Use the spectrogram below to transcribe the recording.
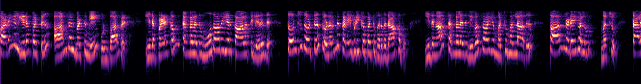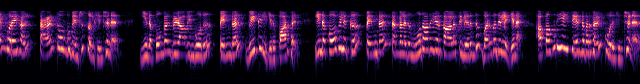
படையில் இடப்பட்டு ஆண்கள் மட்டுமே உண்பார்கள். இந்த பழக்கம் தங்களது மூதாதையர் காலத்தில் இருந்து தொன்று தொட்டு தொடர்ந்து கடைபிடிக்கப்பட்டு வருவதாகவும் இதனால் தங்களது விவசாயம் மட்டுமல்லாது கால்நடைகளும் மற்றும் தலைமுறைகள் தழைத்தோங்கும் என்று சொல்கின்றனர். இந்த பொங்கல் விழாவின் போது பெண்கள் வீட்டில் இருப்பார்கள். இந்த கோவிலுக்கு பெண்கள் தங்களது மூதாதையர் காலத்தில் இருந்து வருவதில்லை என அப்பகுதியை சேர்ந்தவர்கள் கூறுகின்றனர்.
